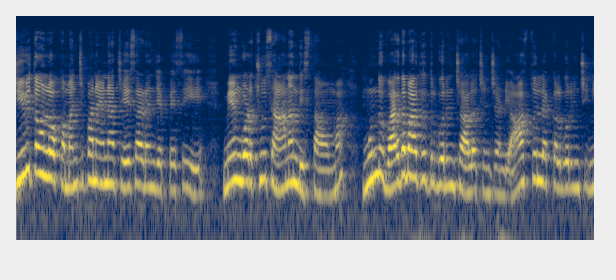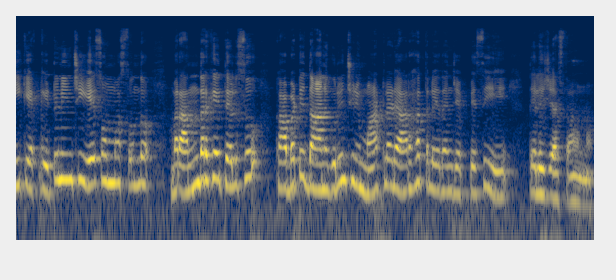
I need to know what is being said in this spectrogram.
జీవితంలో ఒక మంచి పని అయినా చేశాడని చెప్పేసి మేము కూడా చూసి ఆనందిస్తామమ్మా. ముందు వరద బాధితుల గురించి ఆలోచించండి. ఆస్తుల లెక్కల గురించి నీకు ఎటు నుంచి ఏ సొమ్ము వస్తుందో మరి అందరికీ తెలుసు. కాబట్టి దాని గురించి నేను మాట్లాడే అర్హత లేదని చెప్పేసి తెలియజేస్తా ఉన్నాం.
